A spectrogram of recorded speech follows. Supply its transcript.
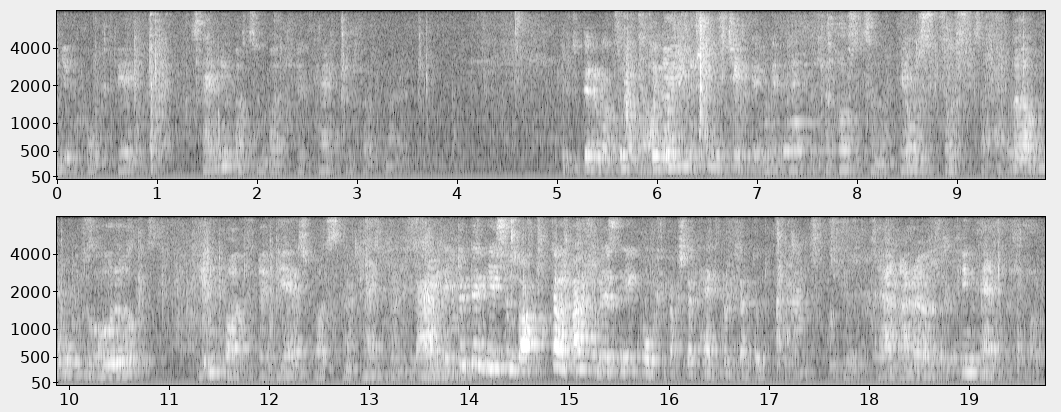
нэг хүүхдээ саяны бодсон бодлогыг тайлбарлах болно. Эдгээр бодсон Одоо энэ шинэ хичээлд ингээд тайлбарлах дууссан уу? тийм? Дууссан. Одоо бүгд өөрөө энэ бодлогыг яаж бодсноо За тайлбарлах. эдгээр хийсэн бодлогоо баг бүрээс нэг хүүхэд багшаа тайлбарлаад үз. За гараа өгөх хин тайлбарлах.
